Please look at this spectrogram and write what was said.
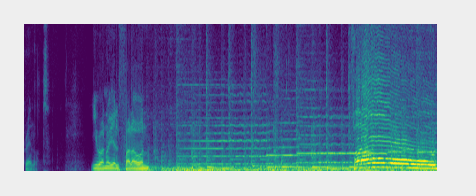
Reynolds. Y bueno, y el faraón. ¡Faraón!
